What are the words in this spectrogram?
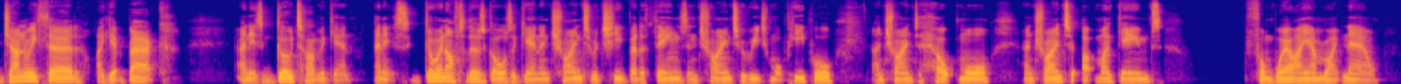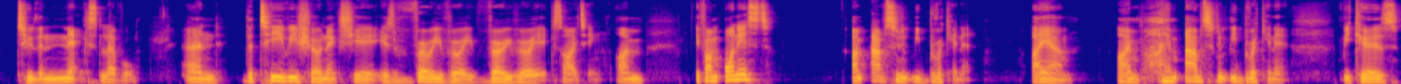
January 3rd, I get back and it's go time again. And it's going after those goals again and trying to achieve better things and trying to reach more people and trying to help more and trying to up my games from where I am right now to the next level. And the TV show next year is very, very, very, very exciting. I'm, if I'm honest, I'm absolutely bricking it. I am. I'm, I am absolutely bricking it because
